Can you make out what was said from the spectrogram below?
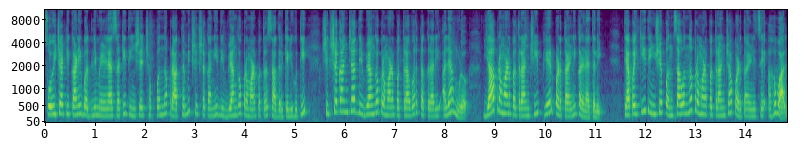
सोयीच्या ठिकाणी बदली मिळण्यासाठी तीनशे छप्पन्न प्राथमिक शिक्षकांनी दिव्यांग प्रमाणपत्र सादर केली होती. शिक्षकांच्या दिव्यांग प्रमाणपत्रावर तक्रारी आल्यामुळं या प्रमाणपत्रांची फेरपडताळणी करण्यात आली. त्यापैकी तीनशे पंचावन्न प्रमाणपत्रांच्या पडताळणीचे अहवाल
